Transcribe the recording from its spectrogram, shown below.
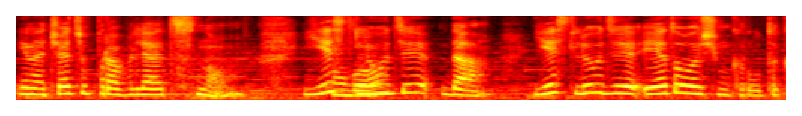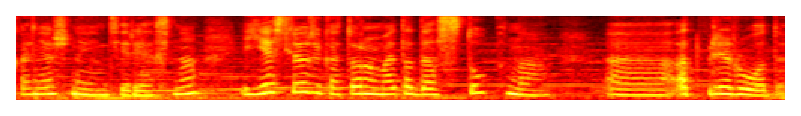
и начать управлять сном. Есть Ого. люди, да, есть люди, и это очень круто, конечно, и интересно. И есть люди, которым это доступно э, от природы.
